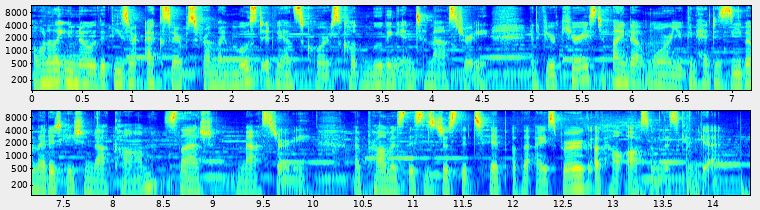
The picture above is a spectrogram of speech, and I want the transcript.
I want to let you know that these are excerpts from my most advanced course called Moving into Mastery. And if you're curious to find out more, you can head to zivameditation.com slash mastery. I promise this is just the tip of the iceberg of how awesome this can get.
